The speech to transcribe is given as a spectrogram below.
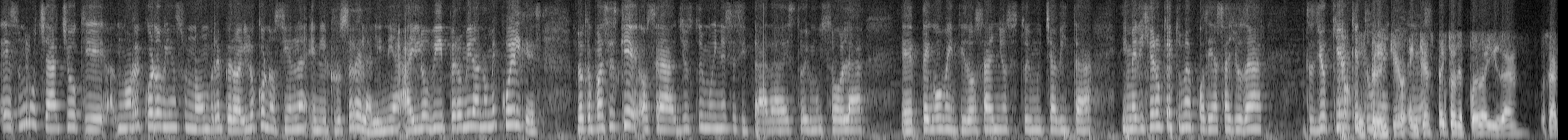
Es un muchacho que no recuerdo bien su nombre, pero ahí lo conocí en, la, en el cruce de la línea, ahí lo vi, pero mira, no me cuelgues. Lo que pasa es que, o sea, yo estoy muy necesitada, estoy muy sola, eh, tengo 22 años, estoy muy chavita y me dijeron que tú me podías ayudar. Entonces yo quiero que tú ¿Pero me en, qué, ¿En qué ayudes. aspecto te puedo ayudar? O sea,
